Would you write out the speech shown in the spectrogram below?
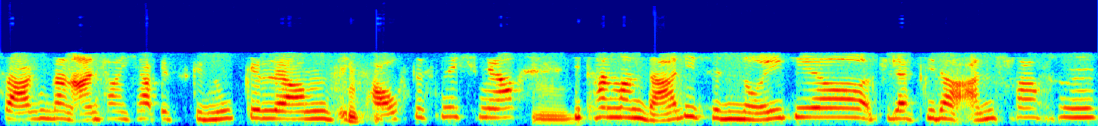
sagen dann einfach, ich habe jetzt genug gelernt, ich brauche das nicht mehr. Mhm. Wie kann man da diese Neugier vielleicht wieder anfachen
